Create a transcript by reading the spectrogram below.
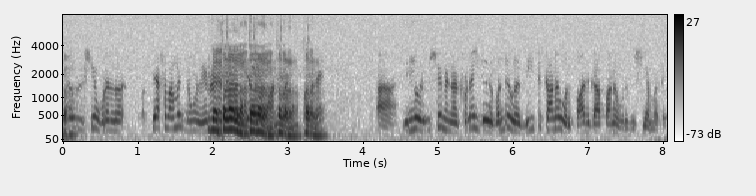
இன்னொரு விஷயம் உடல் பேசலாமா? இன்னொரு விஷயம் என்ன சொன்னா இது வந்து ஒரு வீட்டுக்கான ஒரு பாதுகாப்பான ஒரு விஷயம் அது.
